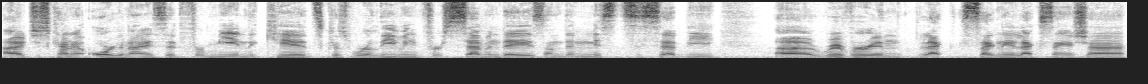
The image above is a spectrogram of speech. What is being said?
I just kind of organized it for me and the kids because we're leaving for seven days on the Mistassibi uh, River in Lac- Saguenay-Lac Saint-Jean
